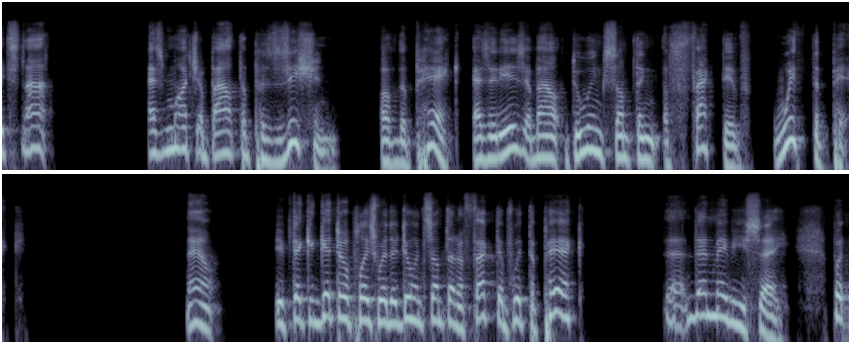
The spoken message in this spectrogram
It's not as much about the position of the pick as it is about doing something effective with the pick. Now, if they could get to a place where they're doing something effective with the pick, then maybe you say. But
